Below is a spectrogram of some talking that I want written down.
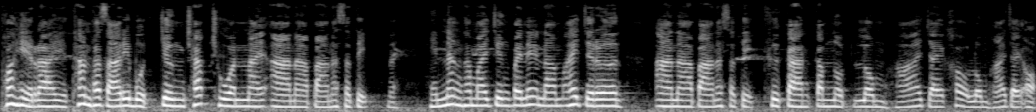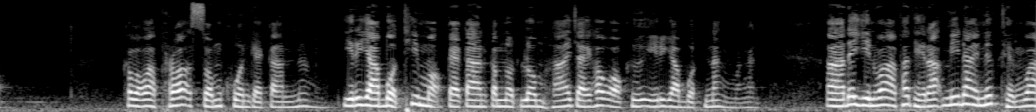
เพราะเหตุไรท่านภาษาริบุตรจึงชักชวนในอาณาปานสตินะเห็นนั่งทำไมจึงไปแนะนำให้เจริญอาณาปานสติ คือการกำหนดลมหายใจเข้าลมหายใจออกเขาบอกว่าเพราะสมควรแก่การนั่ง อิริยาบถทที่เหมาะแก่การกำหนดลมหายใจเข้าออกคืออิริยาบถนั่งเหมือนกันได้ยินว่าพระเถระมิได้นึกถึงว่า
